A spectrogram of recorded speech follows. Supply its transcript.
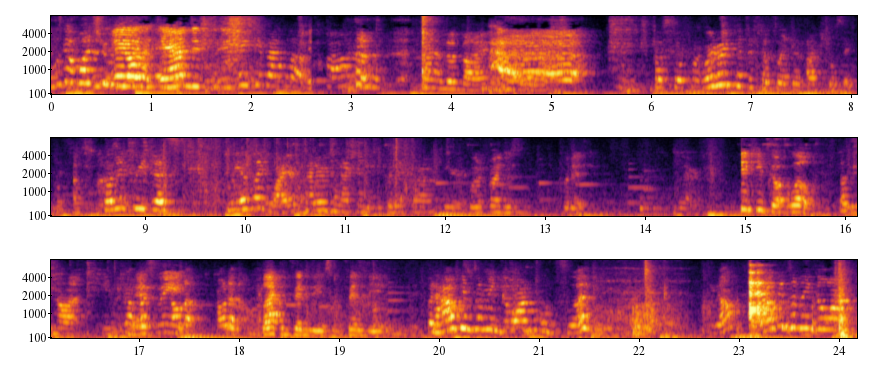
Look at what you And, and it's, it's Take it back up. the vine. That's so fun. Where do we put like an actual safe place? That's What nice. if we just, we have like wire cutters and I can put it around here? What if I just put it there? You keep going. Well, Let's not. even- No, It's the- hold up, hold up. Black Infinity is Infinity. But how can something go on for forever? You know? How can something go on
